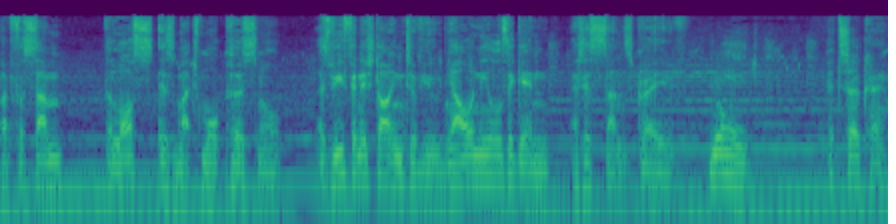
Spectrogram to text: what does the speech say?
But for some, the loss is much more personal. As we finished our interview, Nyawo kneels again at his son's grave. It's okay.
